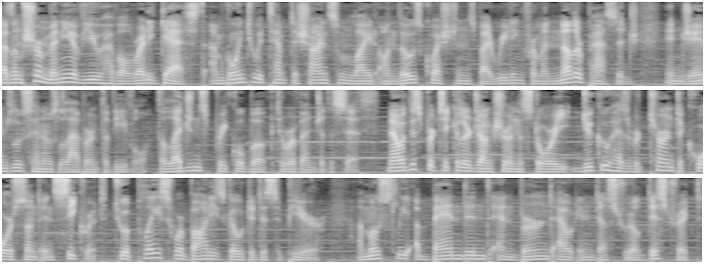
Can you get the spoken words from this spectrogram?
As I'm sure many of you have already guessed, I'm going to attempt to shine some light on those questions by reading from another passage in James Luceno's Labyrinth of Evil, the Legends prequel book to Revenge of the Sith. Now, at this particular juncture in the story, Dooku has returned to Coruscant in secret, to a place where bodies go to disappear, a mostly abandoned and burned out industrial district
